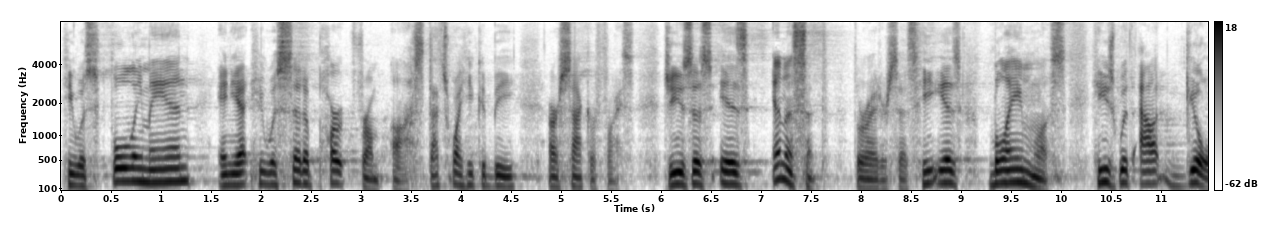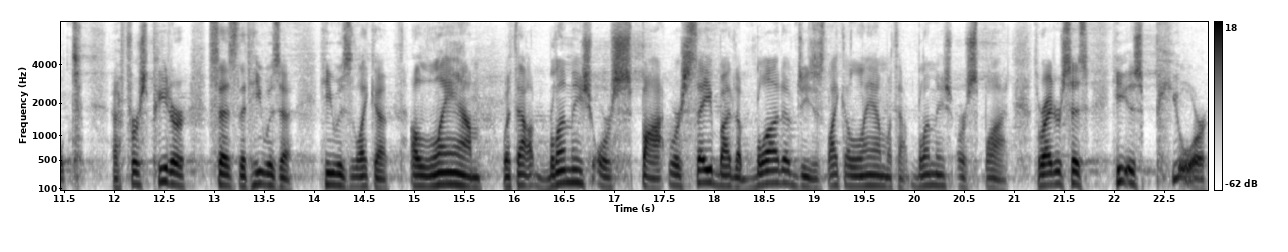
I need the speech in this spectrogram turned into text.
He was fully man, and yet he was set apart from us. That's why he could be our sacrifice. Jesus is innocent the writer says. He is blameless. He's without guilt. Uh, First Peter says that he was, a, he was like a, a lamb without blemish or spot. We're saved by the blood of Jesus, like a lamb without blemish or spot. The writer says he is pure,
